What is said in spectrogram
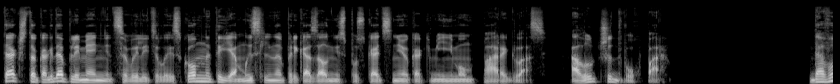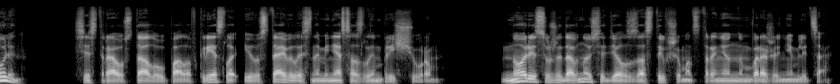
Так что, когда племянница вылетела из комнаты, я мысленно приказал не спускать с нее как минимум пары глаз, а лучше двух пар. «Доволен?» Сестра устало упала в кресло и уставилась на меня со злым прищуром. Норрис уже давно сидел с застывшим отстраненным выражением лица.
